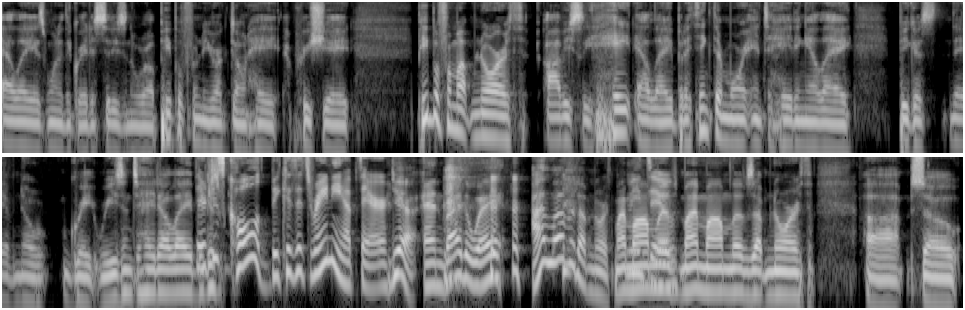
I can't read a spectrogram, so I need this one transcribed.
LA is one of the greatest cities in the world. People from New York don't hate, appreciate. People from up north obviously hate LA, but I think they're more into hating LA because they have no great reason to hate LA. They're because just cold because it's rainy up there. yeah, and by the way, I love it up north. My mom lives. My mom lives up north, uh, so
